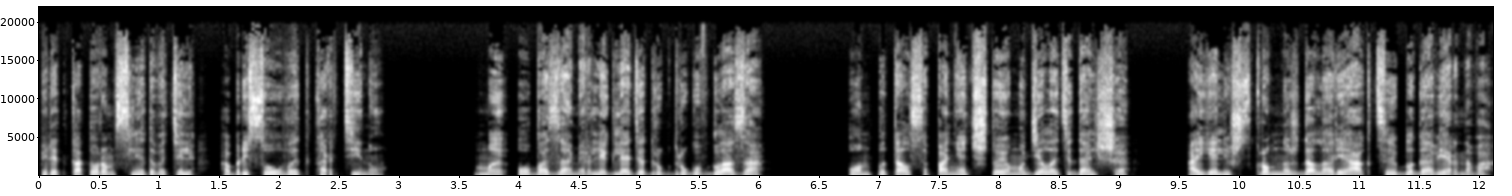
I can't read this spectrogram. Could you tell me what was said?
перед которым следователь обрисовывает картину. Мы оба замерли, глядя друг другу в глаза. Он пытался понять, что ему делать дальше, а я лишь скромно ждала реакции благоверного.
